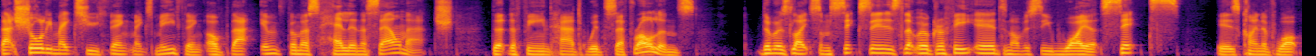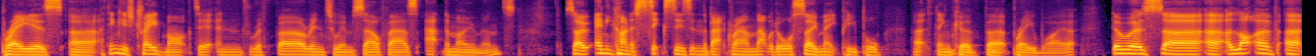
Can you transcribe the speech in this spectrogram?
that surely makes you think, makes me think of that infamous Hell in a Cell match that The Fiend had with Seth Rollins. There was like some sixes that were graffitied, and obviously Wyatt Six is kind of what Bray is. Uh, I think he's trademarked it and referring to himself as at the moment. So any kind of sixes in the background that would also make people uh, think of uh, Bray Wyatt there was uh, a lot of uh,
